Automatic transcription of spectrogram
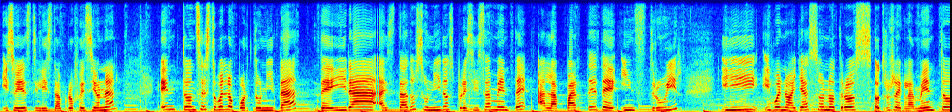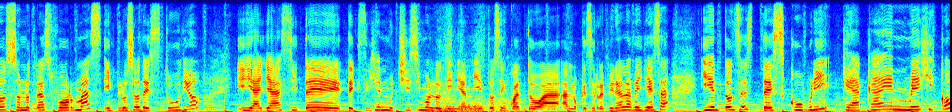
y soy estilista profesional. Entonces tuve la oportunidad de ir a, a Estados Unidos precisamente a la parte de instruir y, bueno, allá son otros, otros reglamentos, son otras formas, incluso de estudio, y allá sí te, te exigen muchísimo los lineamientos en cuanto a, lo que se refiere a la belleza. Y entonces descubrí que acá en México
